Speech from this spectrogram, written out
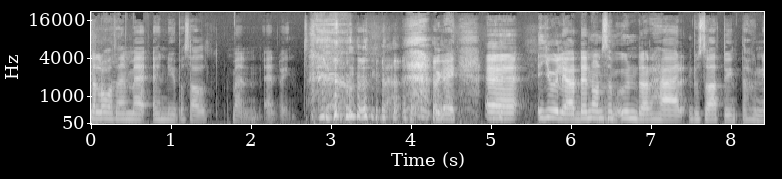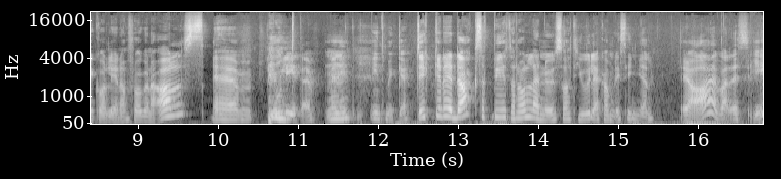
Den där låten med en nypa salt men ändå inte. Okej. Eh, Julia, det är någon som undrar här, du sa att du inte har hunnit kolla igenom frågorna alls. Ehm, Jo, lite, men inte, inte mycket. tycker det är dags att byta roller nu så att Julia kan bli singel? Ja, vad det si.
